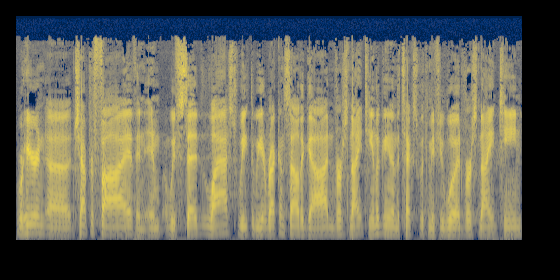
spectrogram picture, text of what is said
We're here in uh, chapter 5, and, and, we've said last week that we get reconciled to God. In verse 19, looking in the text with me if you would, verse 19,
